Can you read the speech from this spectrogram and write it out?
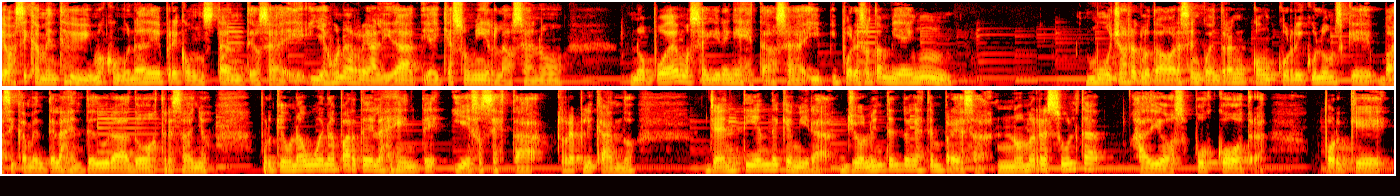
que básicamente vivimos con una depre constante, o sea, y es una realidad y hay que asumirla, o sea, no, no podemos seguir en esta, o sea, y, por eso también muchos reclutadores se encuentran con currículums que básicamente la gente dura dos, tres años, porque una buena parte de la gente, y eso se está replicando, ya entiende que mira, yo lo intento en esta empresa, no me resulta, adiós, busco otra, porque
